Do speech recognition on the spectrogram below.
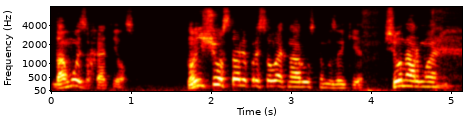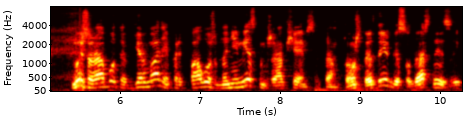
Домой захотелось. Но ничего, стали присылать на русском языке. Все нормально. Мы же работаем в Германии, предположим, на немецком же общаемся там, потому что это их государственный язык.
